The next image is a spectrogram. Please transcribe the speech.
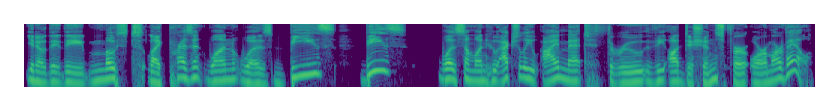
you know, the the most like present one was Bees. Bees was someone who actually I met through the auditions for Oromar Vale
